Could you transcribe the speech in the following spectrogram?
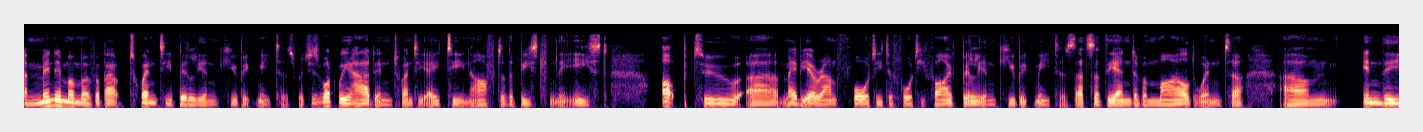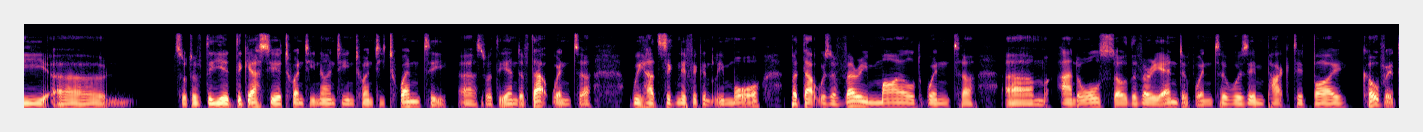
a minimum of about 20 billion cubic meters, which is what we had in 2018 after the beast from the east, up to uh, maybe around 40 to 45 billion cubic meters. That's at the end of a mild winter. Um, in the uh, sort of the year, the gas year 2019 2020 uh, so at the end of that winter we had significantly more but that was a very mild winter um, and also the very end of winter was impacted by covid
